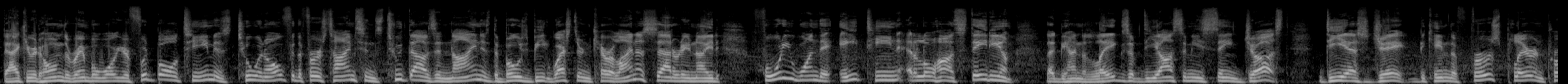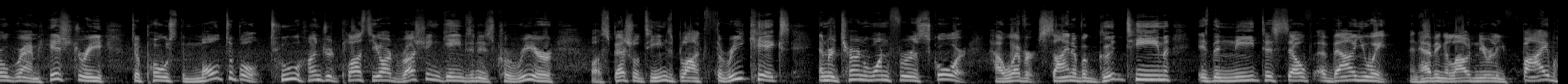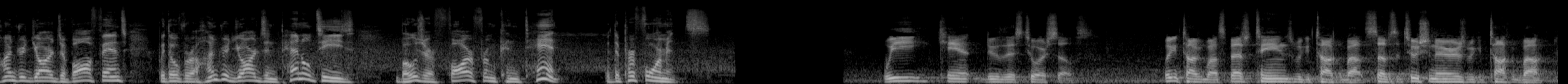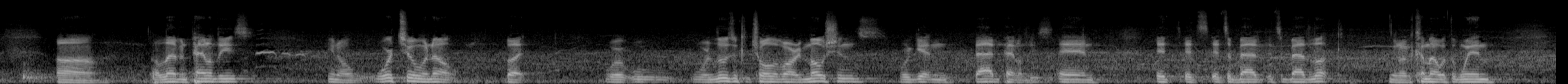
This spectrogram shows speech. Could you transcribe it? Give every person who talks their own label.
Speaker 1: Back here at home, the Rainbow Warrior football team is 2-0 for the first time since 2009 as the Bows beat Western Carolina Saturday night 41 to 18 at Aloha Stadium. Led behind the legs of Diocemy Saint Juste, DSJ became the first player in program history to post multiple 200 plus yard rushing games in his career, while special teams blocked three kicks and returned one for a score. However, sign of a good team is the need to self-evaluate and having allowed nearly 500 yards of offense with over 100 yards in penalties, Bows are far from content with the performance.
Speaker 2: We can't do this to ourselves. We can talk about special teams, we can talk about substitution errors, we can talk about uh, 11 penalties. You know, we're 2 and 0, but we're, we're losing control of our emotions. We're getting bad penalties, and it, it's it's a bad it's a bad look. You know, to come out with the win,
